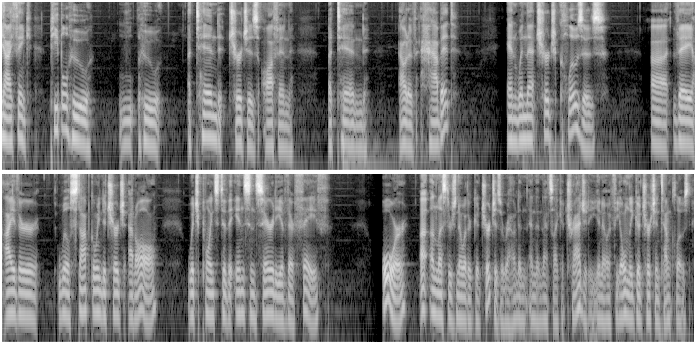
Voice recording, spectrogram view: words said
yeah, I think people who who attend churches often attend out of habit, and when that church closes, uh, they either will stop going to church at all, which points to the insincerity of their faith, or uh, unless there's no other good churches around, and, and then that's like a tragedy. You know, if the only good church in town closed,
